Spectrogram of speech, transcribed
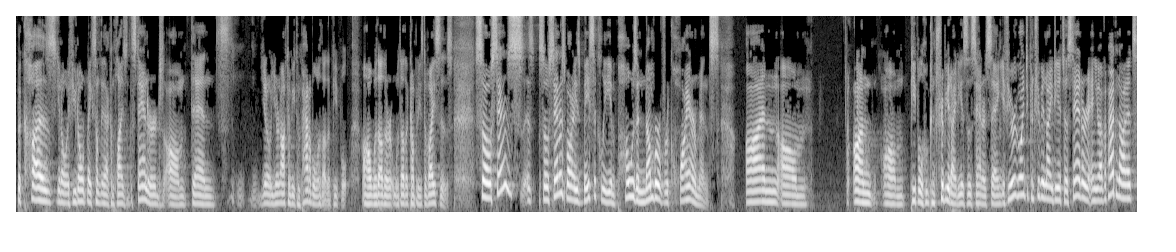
Because, you know, if you don't make something that complies with the standard, um, then, you know, you're not going to be compatible with other people, uh, with other with other companies' devices. So standards, so standards bodies basically impose a number of requirements on um, on um, people who contribute ideas to the standard saying, if you're going to contribute an idea to a standard and you have a patent on it,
